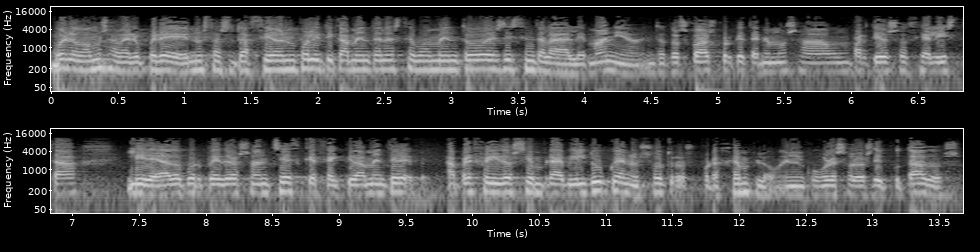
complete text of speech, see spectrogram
Bueno, vamos a ver, pero nuestra situación políticamente en este momento es distinta a la de Alemania, entre otras cosas porque tenemos a un partido socialista liderado por Pedro Sánchez que efectivamente ha preferido siempre a Bildu que a nosotros, por ejemplo, en el Congreso de los Diputados.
